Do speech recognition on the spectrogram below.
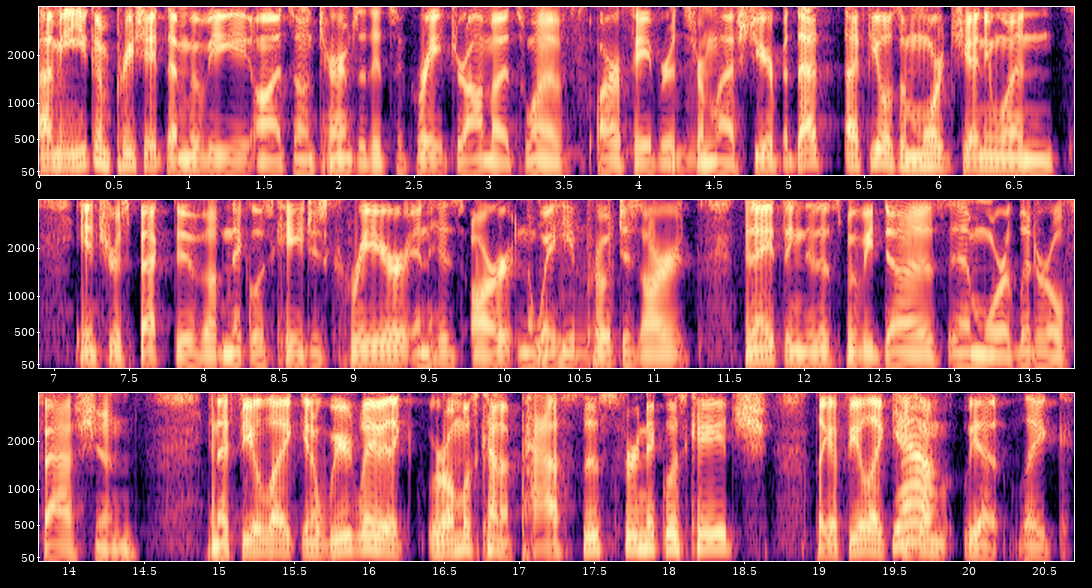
I mean, you can appreciate that movie on its own terms. It's a great drama. It's one of our favorites mm-hmm. from last year. But that I feel is a more genuine introspective of Nicolas Cage's career and his art and the way mm-hmm. he approaches art than anything that this movie does in a more literal fashion. And I feel like, in a weird way, like we're almost kind of past this for Nicolas Cage. Like I feel like yeah. he's, um, yeah, like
